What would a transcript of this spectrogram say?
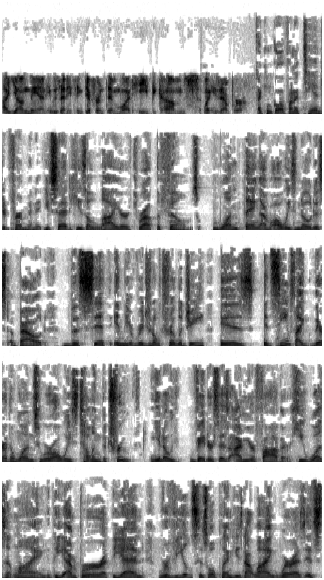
a young man he was anything different than what he becomes when he's emperor. If I can go off on a tangent for a minute, you said he's a liar throughout the films. One thing I've always noticed about the Sith in the original trilogy is it seems like they're the ones who are always telling the truth. You know, Vader says, I'm your father. He wasn't lying. The Emperor at the end reveals his whole plan. He's not lying. Whereas it's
